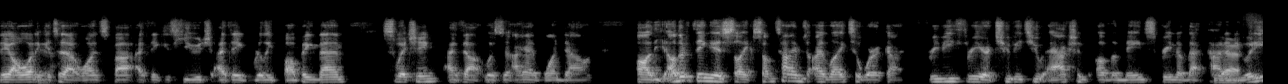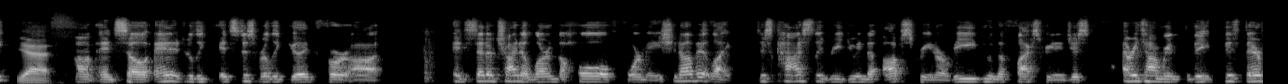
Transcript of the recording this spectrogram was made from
they all want to Yeah. get to that one spot. I think is huge. I think really bumping them, switching, I thought was I had one down. Uh, the other thing is like sometimes I like to work on three v three or two v two action of the main screen of that continuity. yes, Um, and so and it really it's just really good for uh instead of trying to learn the whole formation of it, like just constantly redoing the up screen or redoing the flex screen and just every time we they this their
